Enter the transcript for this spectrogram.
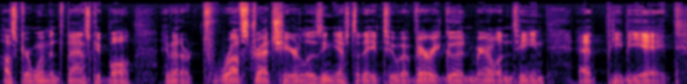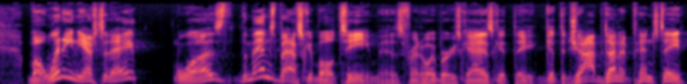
Husker women's basketball. They've had a rough stretch here, losing yesterday to a very good Maryland team at PBA. But winning yesterday was the men's basketball team as Fred Hoiberg's guys get the get the job done at Penn State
